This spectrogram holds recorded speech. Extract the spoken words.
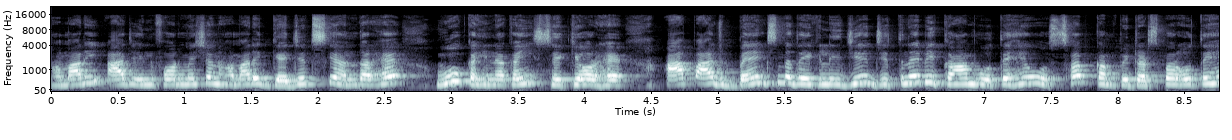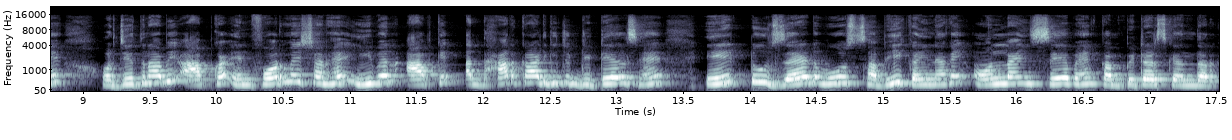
हमारी आज इंफॉर्मेशन हमारे गैजेट्स के अंदर है, वो कहीं ना कहीं सिक्योर है। आप आज बैंक्स में देख लीजिए, जितने भी काम होते हैं, वो सब कंप्यूटर्स पर होते हैं। और जितना भी आपका इंफॉर्मेशन है इवन आपके आधार कार्ड की जो डिटेल्स हैं ए टू जेड वो सभी कहीं ना कहीं ऑनलाइन सेव हैं कंप्यूटर्स के अंदर।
